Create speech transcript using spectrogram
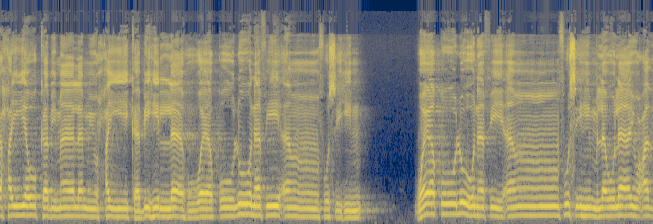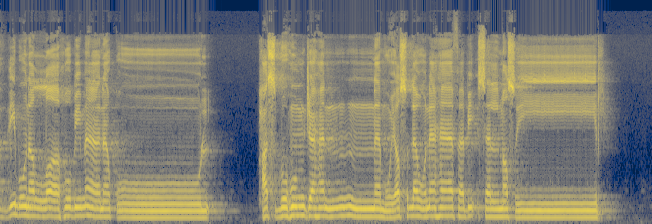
حيوك بما لم يحيك به الله ويقولون في أنفسهم ويقولون في أنفسهم لولا يعذبنا الله بما نقول حسبهم جهنم يصلونها فبئس المصير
